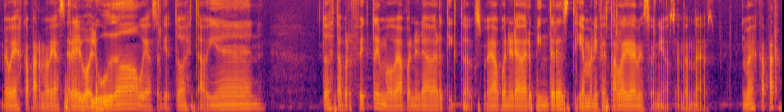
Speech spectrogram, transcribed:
Me voy a escapar, me voy a hacer el boludo, voy a hacer que todo está bien, todo está perfecto y me voy a poner a ver TikToks, me voy a poner a ver Pinterest y a manifestar la idea de mis sueños, ¿entendés? Me voy a escapar.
